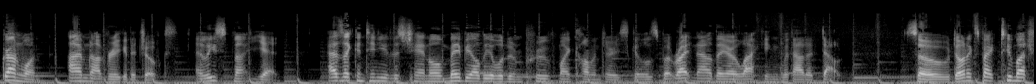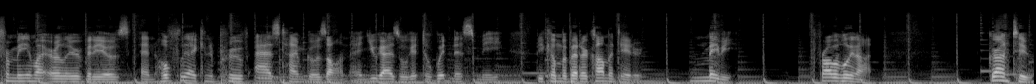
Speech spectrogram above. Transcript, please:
Ground 1. I'm not very good at jokes. At least not yet. As I continue this channel, maybe I'll be able to improve my commentary skills, but right now they are lacking without a doubt. So don't expect too much from me in my earlier videos, and hopefully I can improve as time goes on, and you guys will get to witness me become a better commentator. Maybe. Probably not. Ground 2.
